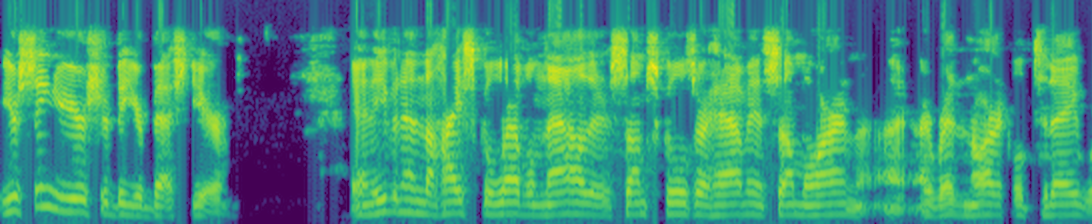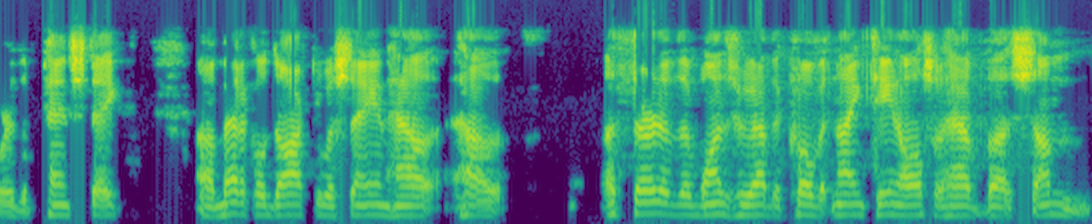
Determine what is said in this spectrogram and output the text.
Your senior year should be your best year. And even in the high school level now, there's some schools are having it, some aren't. I, I read an article today where the Penn State uh, medical doctor was saying how how a third of the ones who have the COVID 19 also have uh, some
